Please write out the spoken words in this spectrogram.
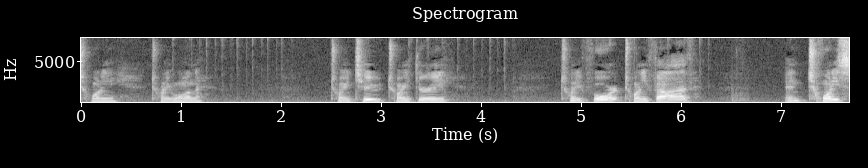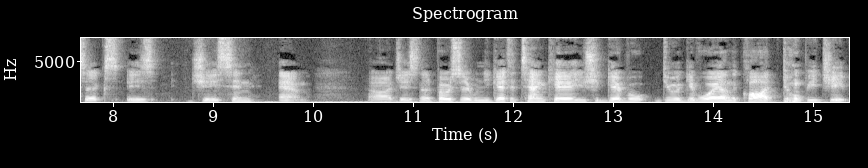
twenty, twenty-one, twenty-two, twenty-three, twenty-four, twenty-five, and 26 is Jason M. Uh, Jason had posted, when you get to 10K, you should give do a giveaway on the Clod. Don't be cheap.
